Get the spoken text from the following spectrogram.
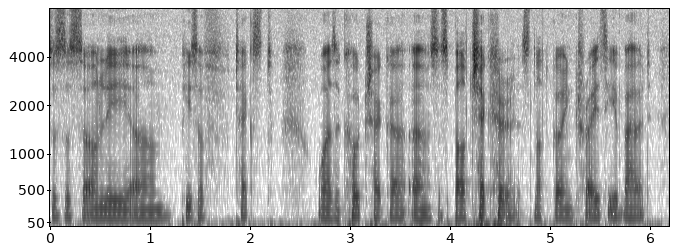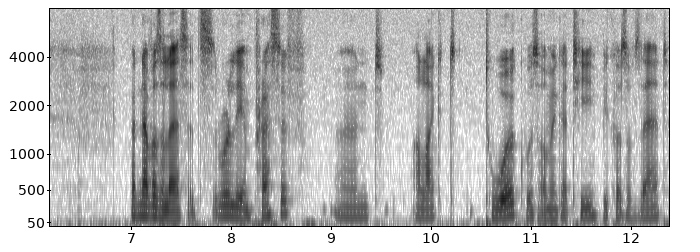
this is the only um, piece of text where the code checker, uh, the spell checker is not going crazy about. But nevertheless, it's really impressive and I like to work with OmegaT because of that.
